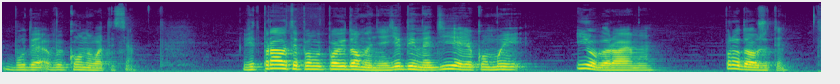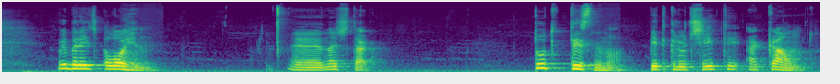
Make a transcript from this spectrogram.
буде виконуватися. Відправити повідомлення. Єдина дія, яку ми і обираємо. Продовжити. Виберіть логін. Е, значить так. Тут тиснемо Підключити аккаунт.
